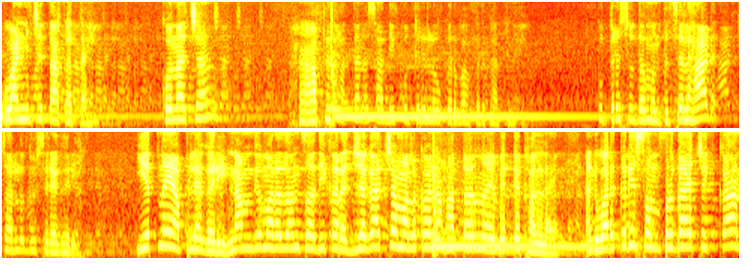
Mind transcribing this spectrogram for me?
वाणीची ताकद आहे. कोणाच्या? हा आपल्या हातानं साधी कुत्री लवकर भाकर खात नाही. कुत्रे सुद्धा म्हणतात चल हाड चाललो दुसऱ्या घरी. येत नाही आपल्या घरी. नामदेव महाराजांचा अधिकार आहे. जगाच्या मालकानं हातानं नैवेद्य खाल्लाय. आणि वारकरी संप्रदायाचे कान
